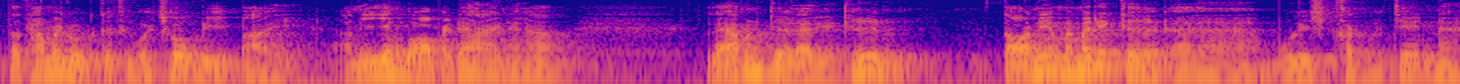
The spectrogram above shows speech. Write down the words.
แต่ถ้าไม่หลุดก็ถือว่าโชคดีไป อันนี้ยังบอกไม่ได้นะครับ แล้วมันเกิดอะไรขึ้น ตอนนี้มันไม่ได้เกิดอ่า bullish convergence นะ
